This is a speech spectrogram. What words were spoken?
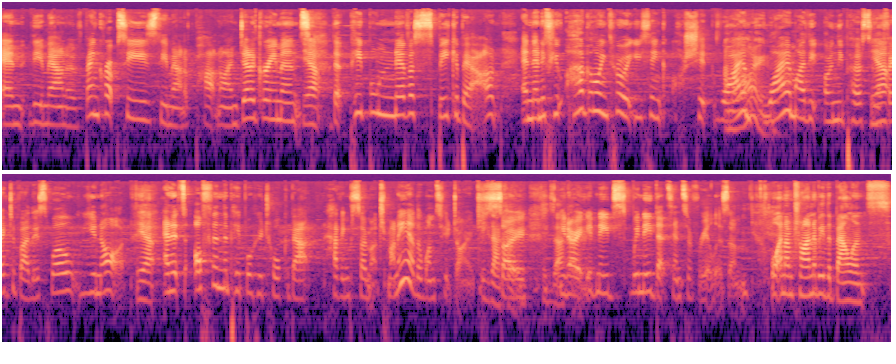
and the amount of bankruptcies, the amount of Part 9 debt agreements Yeah. that people never speak about. And then if you are going through it, you think, oh shit, why, am, why am I the only person Yeah. affected by this? Well, you're not. Yeah. And it's often the people who talk about having so much money are the ones who don't. Exactly, So, you know, it needs, we need that sense of realism. Well, and I'm trying to be the balance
